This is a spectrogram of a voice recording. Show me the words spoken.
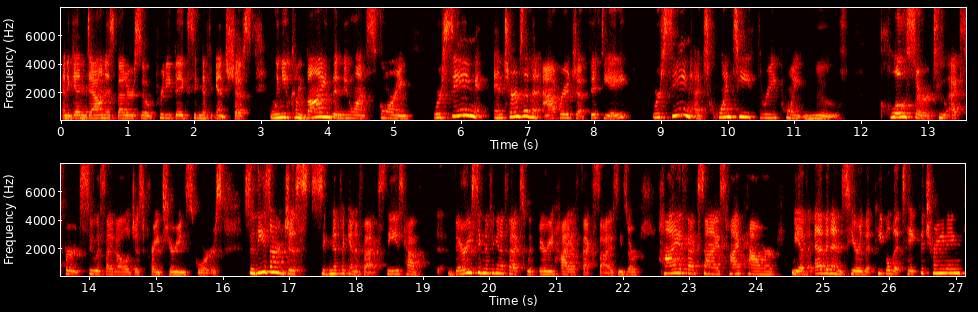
and again down is better so pretty big significant shifts when you combine the nuanced scoring we're seeing in terms of an average of 58 we're seeing a 23 point move closer to expert suicidologist criterion scores. So these aren't just significant effects. These have very significant effects with very high effect size. These are high effect size, high power. We have evidence here that people that take the training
